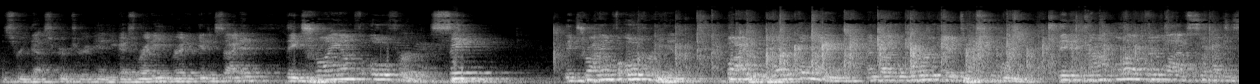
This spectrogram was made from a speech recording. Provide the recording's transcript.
Let's read that scripture again. You guys ready? Ready to get excited? They triumph over Satan. They triumph over him by the blood of the Lamb and by the word of their testimony. They did not love their lives so much as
